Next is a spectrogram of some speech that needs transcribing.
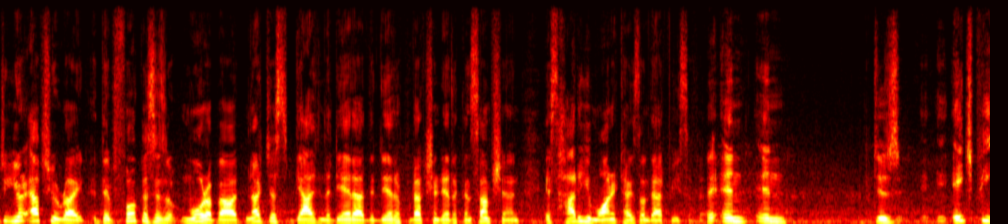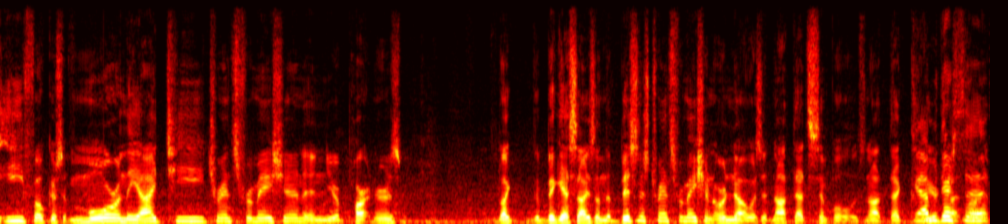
you're absolutely right. The focus is more about not just gathering the data, the data production, data consumption, it's how do you monetize on that piece of it. And, and does HPE focus more on the IT transformation and your partners like the big SIs on the business transformation or no? Is it not that simple? It's not that clear yeah, but there's a,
